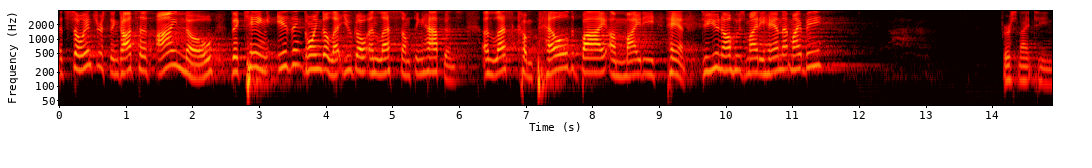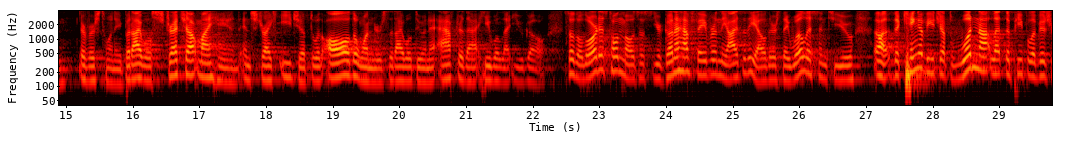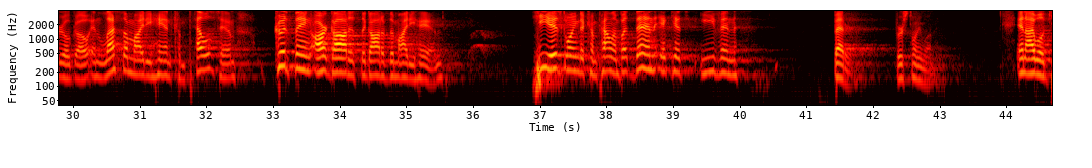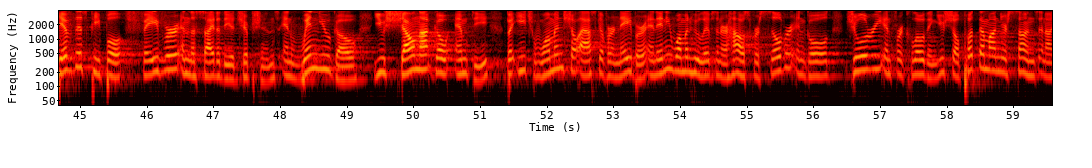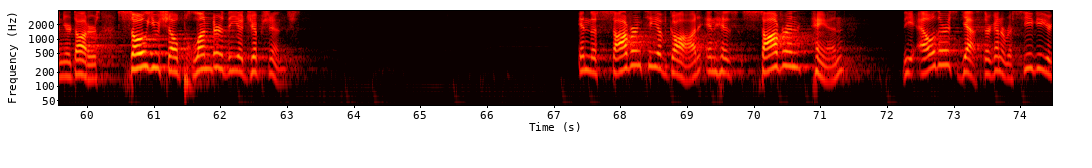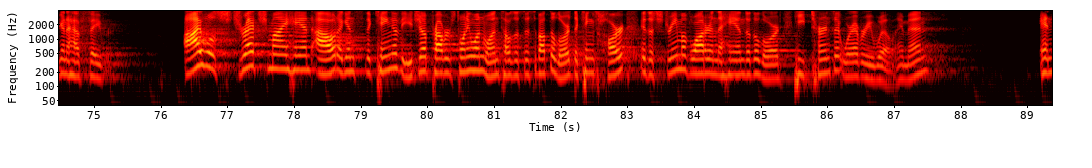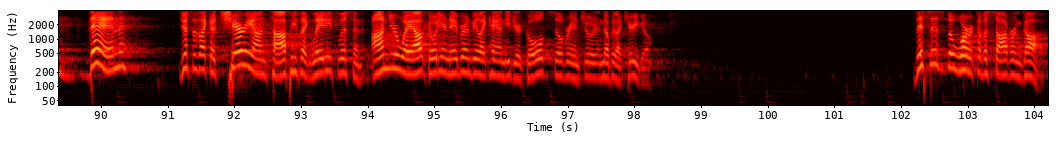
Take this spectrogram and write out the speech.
It's so interesting. God says, I know the king isn't going to let you go unless something happens unless compelled by a mighty hand. Do you know whose mighty hand that might be? Verse 19, or verse 20. But I will stretch out my hand and strike Egypt with all the wonders that I will do, and after that he will let you go. So the Lord has told Moses, You're going to have favor in the eyes of the elders. They will listen to you. Uh, the king of Egypt would not let the people of Israel go unless a mighty hand compels him. Good thing our God is the God of the mighty hand. He is going to compel him, but then it gets even better. Verse 21. And I will give this people favor in the sight of the Egyptians. And when you go, you shall not go empty, but each woman shall ask of her neighbor, and any woman who lives in her house, for silver and gold, jewelry, and for clothing. You shall put them on your sons and on your daughters. So you shall plunder the Egyptians. in the sovereignty of God, in his sovereign hand, the elders, yes, they're going to receive you, you're going to have favor. I will stretch my hand out against the king of Egypt. Proverbs 21:1 tells us this about the Lord. The king's heart is a stream of water in the hand of the Lord. He turns it wherever he will. Amen. And then just as like a cherry on top, he's like, ladies, listen, on your way out, go to your neighbor and be like, hey, I need your gold, silver, and jewelry. And they'll be like, here you go. This is the work of a sovereign God.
